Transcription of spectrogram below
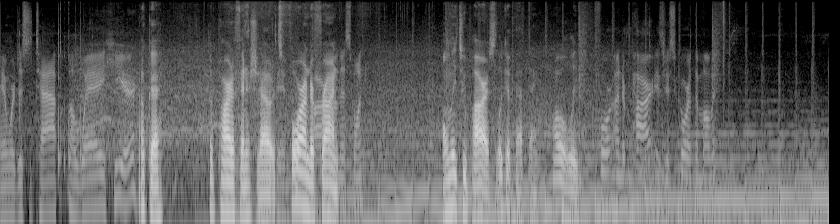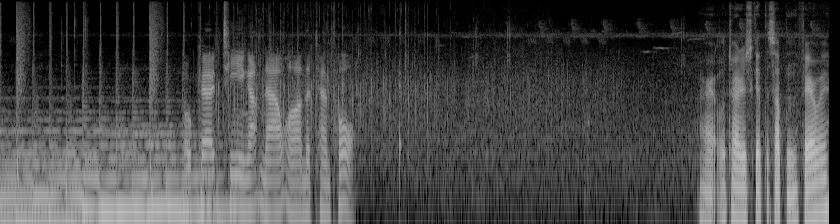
And we're just a tap away here. Okay. The par to finish it out. It's four under on front. This one. Only two pars. Look at that thing. Holy. Four under par is your score at the moment. Okay, teeing up now on the 10th hole. Alright, we'll try to just get this up in the fairway.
